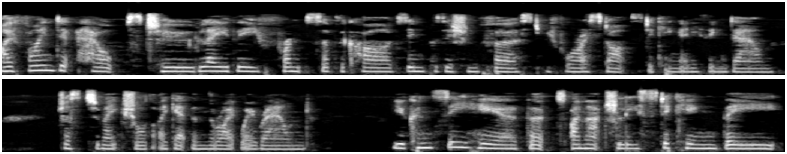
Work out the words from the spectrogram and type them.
I find it helps to lay the fronts of the cards in position first before I start sticking anything down, just to make sure that I get them the right way round. You can see here that I'm actually sticking the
